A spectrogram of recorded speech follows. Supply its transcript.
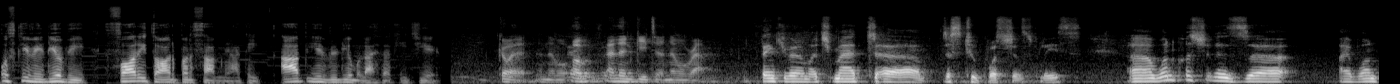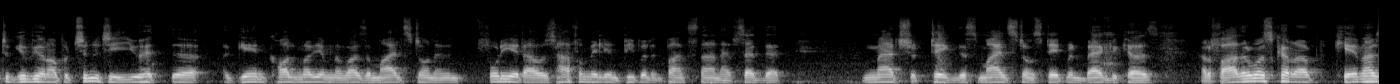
اس کی ویڈیو بھی فوری طور پر سامنے آ گئی۔ آپ یہ ویڈیو ملاحظہ کیجیے۔ Go ahead, and then we'll, oh, and then Geeta, and then we'll wrap. Thank you very much, Matt. Uh, just two questions, please. Uh, one question is, uh, I want to give you an opportunity. You had uh, again called Maryam Nawaz a milestone, and in 48 hours, half a million people in Pakistan have said that Matt should take this milestone statement back because her father was corrupt, came her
